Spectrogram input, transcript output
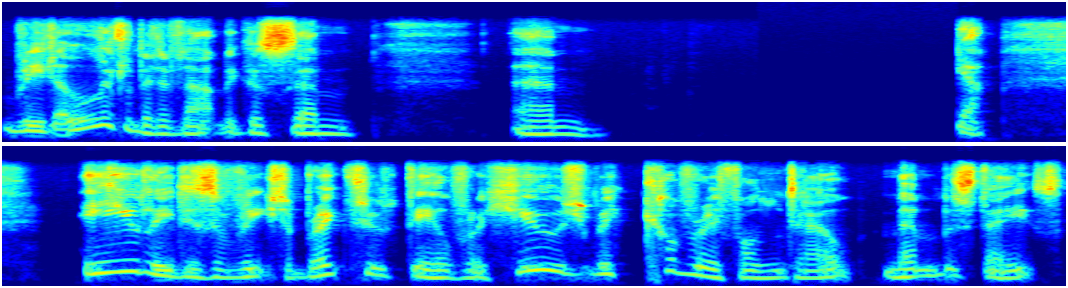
read a little bit of that because, um, um, yeah, EU leaders have reached a breakthrough deal for a huge recovery fund to help member states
